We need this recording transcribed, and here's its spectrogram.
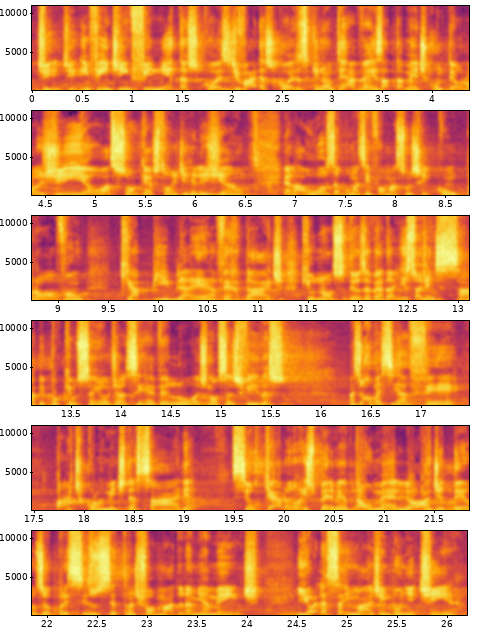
de, de, enfim, de infinitas coisas, de várias coisas que não tem a ver exatamente com teologia ou são questões de religião. Ela usa algumas informações que comprovam que a Bíblia é a verdade, que o nosso Deus é a verdade. Isso a gente sabe porque o Senhor já se revelou às nossas vidas. Mas eu comecei a ver, particularmente dessa área, se eu quero experimentar o melhor de Deus, eu preciso ser transformado na minha mente. E olha essa imagem bonitinha.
